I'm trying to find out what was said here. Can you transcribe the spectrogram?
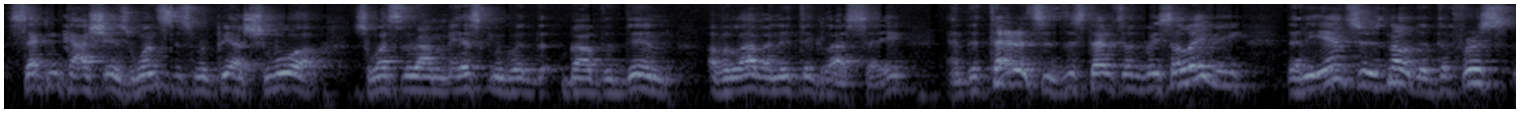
Second kasha is once it's mepia shmua. So what's the Ram asking about the din of a lav anitik lasei? And the teretz is this teretz of the Beis Halevi that he answers no. That the first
